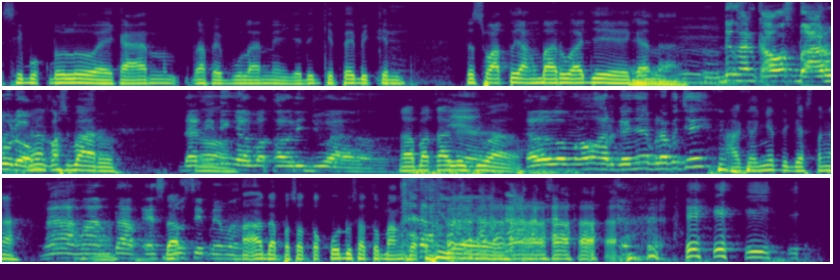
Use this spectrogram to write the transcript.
sibuk dulu ya kan berapa bulan nih. Jadi kita bikin sesuatu yang baru aja ya kan. Iyalah. Dengan kaos baru dong. Dengan kos baru. Dan ini nggak bakal dijual. nggak bakal Iya. dijual. Kalau lo mau harganya berapa cuy? Harganya tiga setengah. Nah mantap, eksklusif memang. Ada soto kudu satu mangkok.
